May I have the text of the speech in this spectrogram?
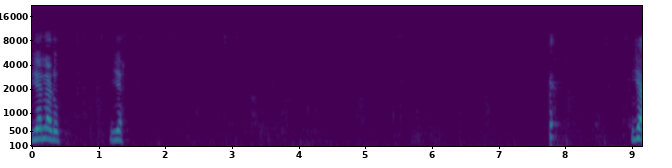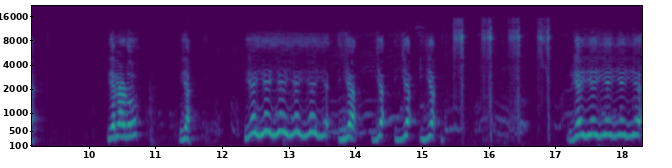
ये लाडू ये या ये लाडू या या या या या या या या या या या या या या या या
